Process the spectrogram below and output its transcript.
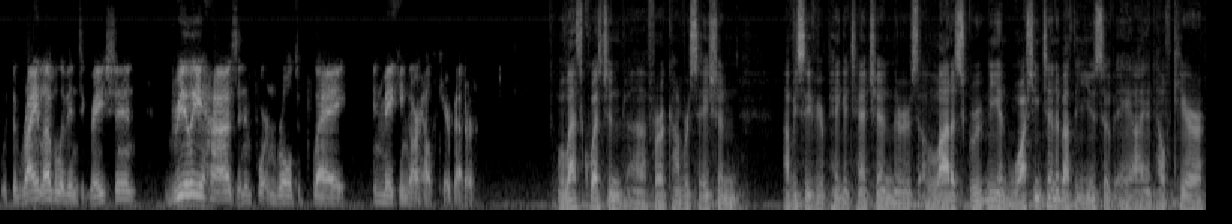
with the right level of integration really has an important role to play in making our healthcare better. Well, last question uh, for our conversation. Obviously, if you're paying attention, there's a lot of scrutiny in Washington about the use of AI in healthcare.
